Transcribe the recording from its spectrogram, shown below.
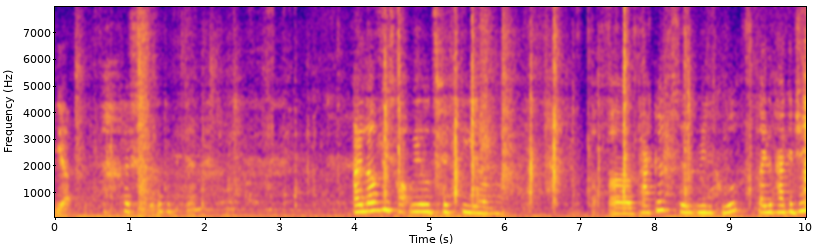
yeah, let's open it then. I love these Hot Wheels 50 um, uh, packets. They're really cool. Like the packaging.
